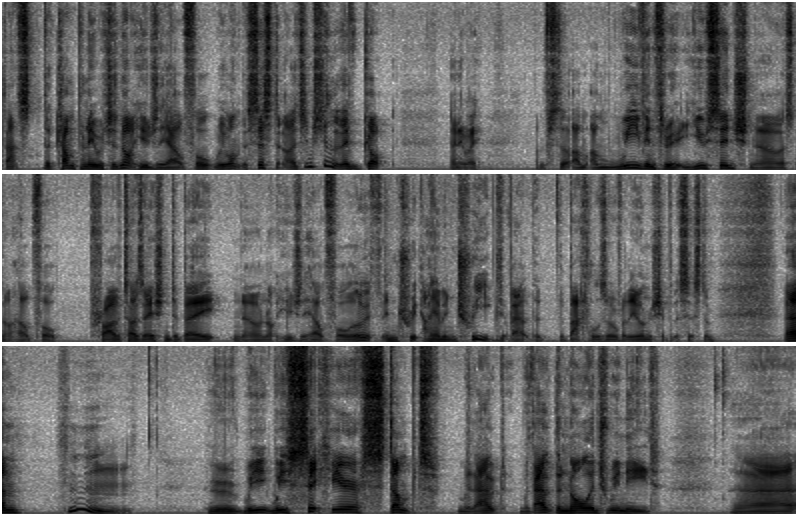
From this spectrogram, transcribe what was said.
that's the company, which is not hugely helpful. We want the system. It's interesting that they've got. Anyway, I'm still I'm, I'm weaving through usage. No, that's not helpful privatization debate, no, not hugely helpful. Intri- I am intrigued about the, the battles over the ownership of the system. Um, hmm. We we sit here stumped without without the knowledge we need. Uh,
